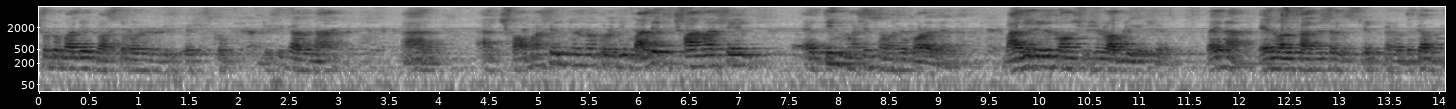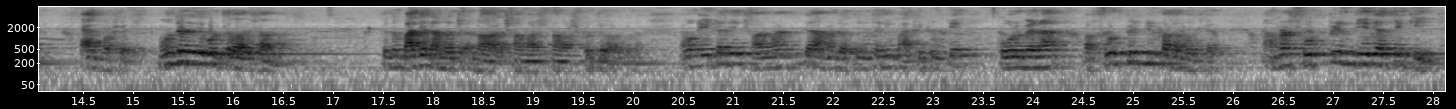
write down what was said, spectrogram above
ছোট বাজেট বাস্তবায়ন খুব ডিফিকাল্ট না। আর আর ছ মাসের জন্য করে যে বাজেট ছ মাসের তিন মাসে, ছ মাসে করা যায় না। Budget is a constitutional obligation তাই না? Annual financial statement of the government এক বছর। যদি করতে পারে ছ মাস, কিন্তু বাজেট আমরা ছ- মাস, ন মাস করতে পারব না। এবং এটা যে ছ মাস আমরা যতদিন থাকি বাকিটুকে করবে না, বা ফুটপ্রিন্টের কথা বলতে আমরা ফুটপ্রিন্ট দিয়ে যাচ্ছি কি?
